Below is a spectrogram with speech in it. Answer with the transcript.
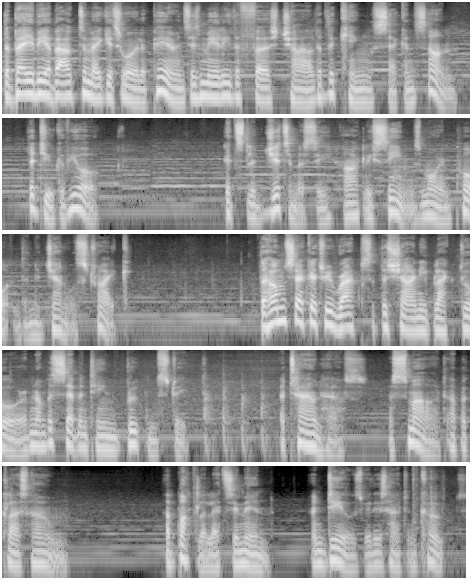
The baby about to make its royal appearance is merely the first child of the king's second son, the Duke of York. Its legitimacy hardly seems more important than a general strike. The Home Secretary raps at the shiny black door of number 17 Bruton Street, a townhouse, a smart upper class home. A butler lets him in and deals with his hat and coat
